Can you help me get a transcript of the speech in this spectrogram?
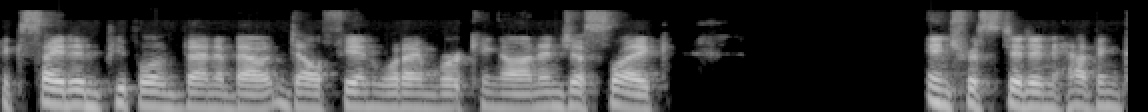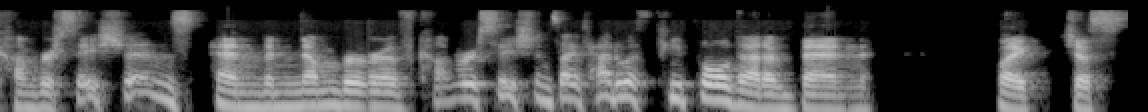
excited people have been about Delphi and what I'm working on, and just like interested in having conversations and the number of conversations I've had with people that have been like just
